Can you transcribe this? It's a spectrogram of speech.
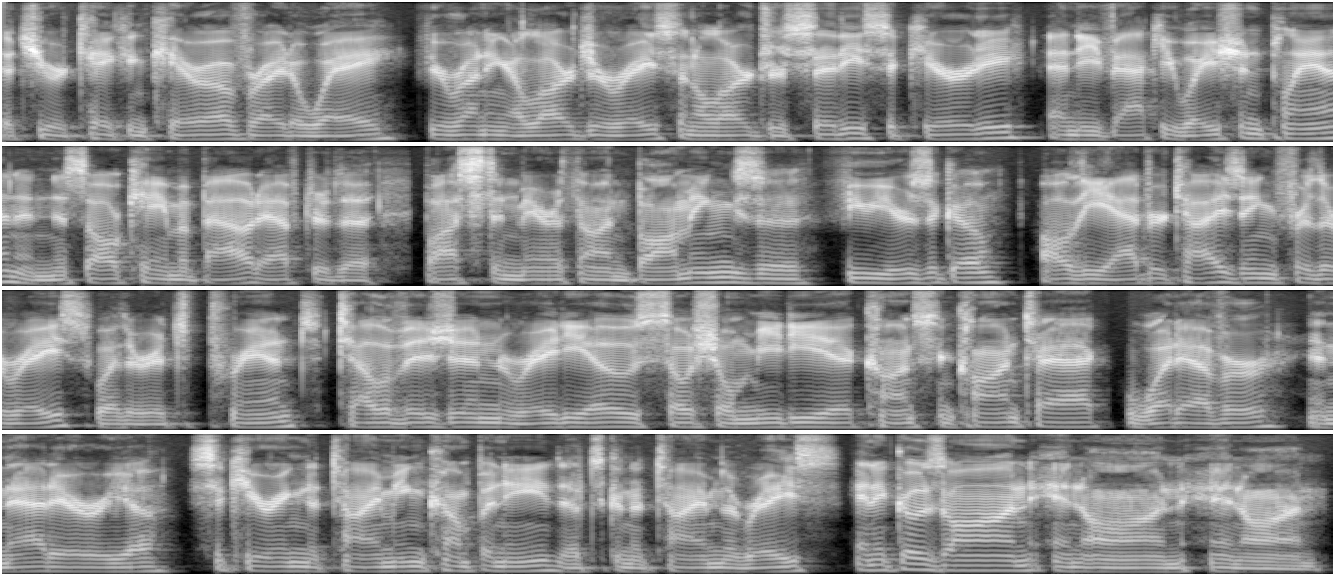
that you're taken care of right away. If you're running a larger race in a larger city, security and evacuation plan. And this all came about after the Boston Marathon bombings a few years ago. All the advertising for the race, whether it's print, television, radio, social media, constant contact, whatever in that area, securing the timing company that's going to time the race. And it goes on and on and on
